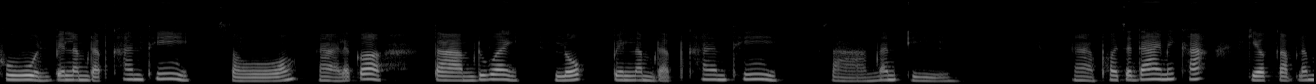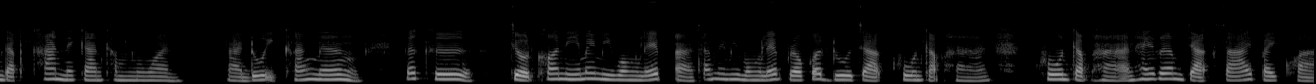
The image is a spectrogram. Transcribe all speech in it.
คูณเป็นลำดับขั้นที่2อ่าแล้วก็ตามด้วยลบ เป็นลำดับขั้นที่ 3 นั่นเองอ่าพอจะได้ไหมคะ เกี่ยวกับลำดับขั้นในการคำนวณอ่าดูอีกครั้งหนึ่ง ก็คือ โจทย์ข้อนี้ไม่มีวงเล็บอ่าถ้าไม่มีวงเล็บเราก็ดูจากคูณกับหาร คูณกับหารให้เริ่มจากซ้ายไปขวา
